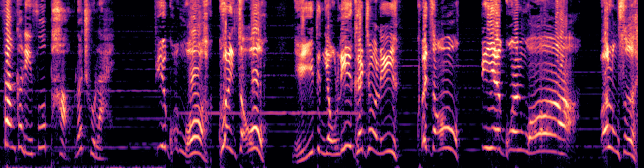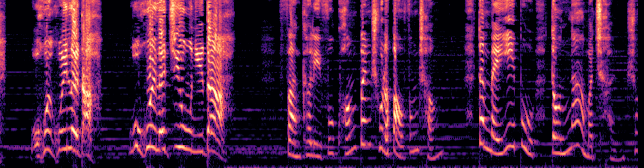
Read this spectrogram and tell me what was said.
范克里夫跑了出来：“别管我，快走！你一定要离开这里，快走！别管我，巴隆斯，我会回来的。”我会来救你的，范克里夫狂奔出了暴风城，但每一步都那么沉重。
